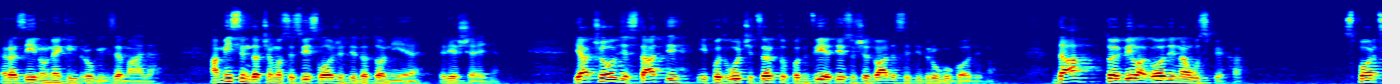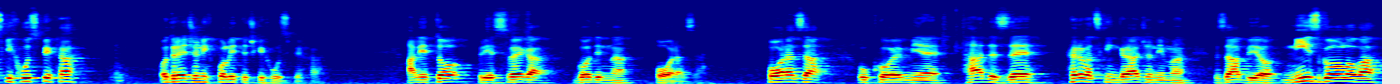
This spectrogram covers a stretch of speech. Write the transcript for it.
razinu nekih drugih zemalja. A mislim da ćemo se svi složiti da to nije rješenje. Ja ću ovdje stati i podvući crtu pod 2022. godinu. Da, to je bila godina uspjeha. Sportskih uspjeha, određenih političkih uspjeha. Ali je to prije svega godina poraza. Poraza u kojem je HDZ hrvatskim građanima zabio niz golova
